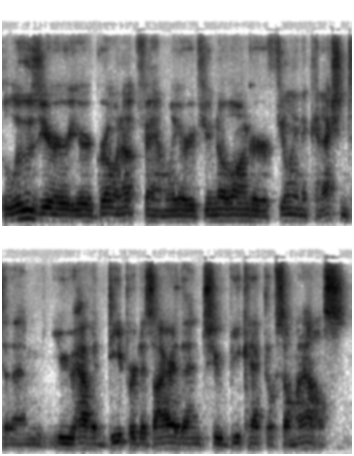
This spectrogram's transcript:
lose your your growing up family or if you're no longer feeling a connection to them you have a deeper desire then to be connected with someone else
